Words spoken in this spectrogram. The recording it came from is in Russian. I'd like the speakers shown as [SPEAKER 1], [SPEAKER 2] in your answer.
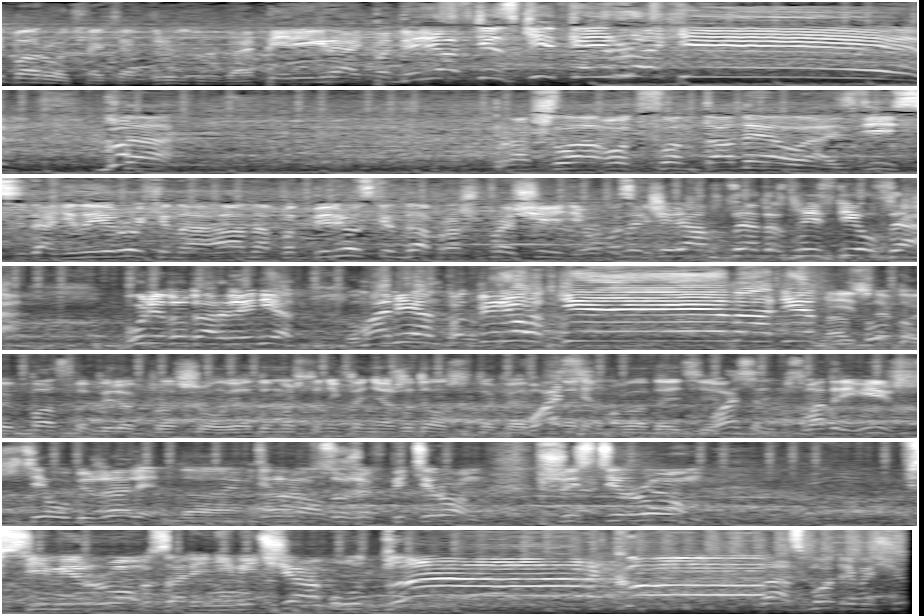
[SPEAKER 1] перебороть хотят друг друга, а переиграть. Подберезкин, скидка и Рокин! Гол!
[SPEAKER 2] Да.
[SPEAKER 1] Прошла от Фонтанелла. Здесь, да, не на Ерохина, а на Подберезкин. Да, прошу прощения.
[SPEAKER 2] По ночерям в центр сместился. Будет удар или нет? Момент. Подберезкин! Один.
[SPEAKER 3] И такой пас поперек прошел. Я думаю, что никто не ожидал, что такая
[SPEAKER 2] Васин.
[SPEAKER 3] могла дойти.
[SPEAKER 2] Васин, смотри, видишь, все убежали.
[SPEAKER 3] Да.
[SPEAKER 4] Динамовс уже в пятером, в шестером, в семером за линией мяча. Удар! Гол! Да, смотрим еще.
